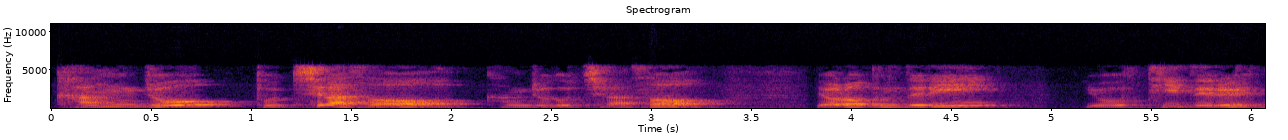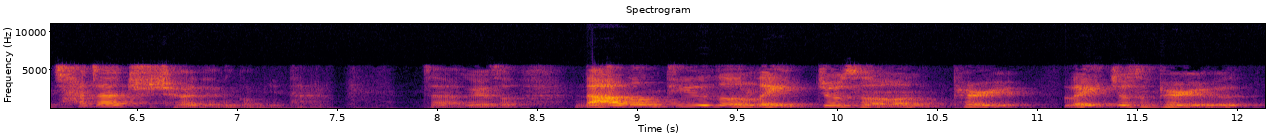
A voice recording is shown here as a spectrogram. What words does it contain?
강조 도치라서 강조 도치라서 여러분들이 요 did를 찾아 주셔야 되는 겁니다. 자, 그래서 not until the late Joseon period, late Joseon period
